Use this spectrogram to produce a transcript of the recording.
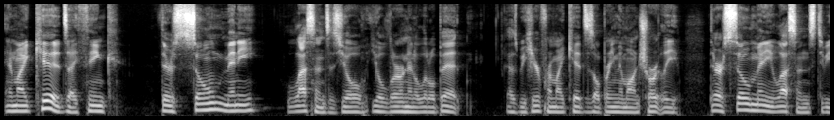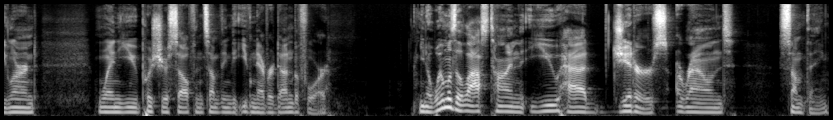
and my kids. I think there's so many lessons as you'll you'll learn in a little bit as we hear from my kids as I'll bring them on shortly. There are so many lessons to be learned when you push yourself in something that you've never done before. You know, when was the last time that you had jitters around something?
